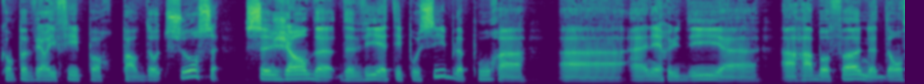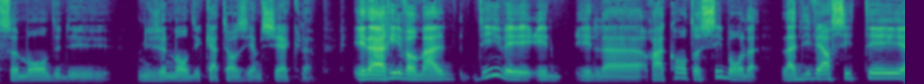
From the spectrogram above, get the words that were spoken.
qu'on peut vérifier par, d'autres sources. Ce genre de, vie était possible pour un érudit arabophone dans ce monde du musulman du XIVe siècle. Il arrive aux Maldives et il, raconte aussi bon, la diversité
